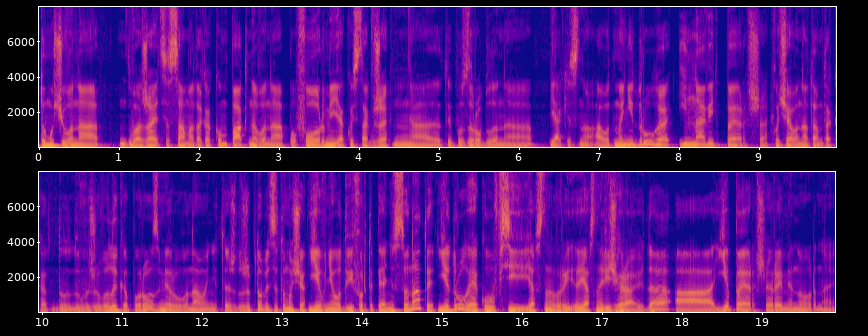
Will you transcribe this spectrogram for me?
тому що вона вважається саме така компактна. Вона по формі якось так вже типу зроблена якісно. А от мені друга і навіть перша, хоча вона там така дуже велика по розміру, вона мені теж дуже подобається, тому що є в нього дві фортепіані сонати. Є друга, яку всі ясно ясна річ грають. Да? А є перша ре мінорна.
